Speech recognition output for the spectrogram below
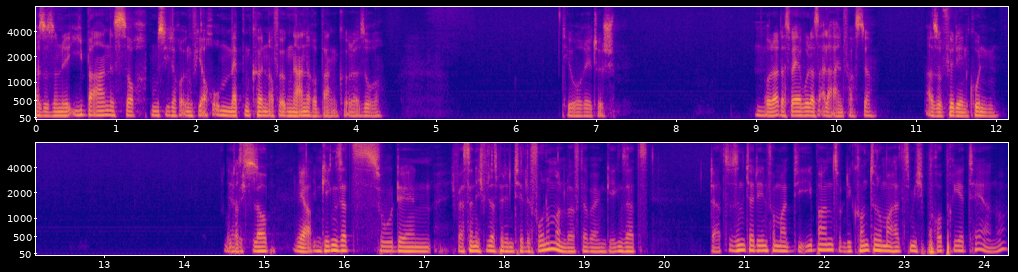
Also so eine IBAN ist doch, muss ich doch irgendwie auch ummappen können auf irgendeine andere Bank oder so. Theoretisch. Hm. Oder? Das wäre ja wohl das Allereinfachste. Also für den Kunden. Und Ja, das- ich glaube, Ja, im Gegensatz zu den, ich weiß ja nicht, wie das mit den Telefonnummern läuft, aber im Gegensatz dazu sind ja die Informat die IBANs und die Kontonummer halt ziemlich proprietär, ne?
